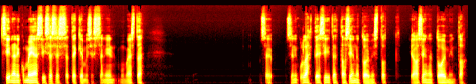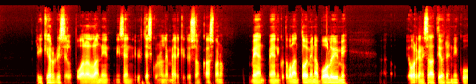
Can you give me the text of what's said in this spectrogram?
siinä niin kuin meidän sisäisessä tekemisessä, niin mun mielestä se, se niin kuin lähtee siitä, että asianatoimistot ja asianatoiminta liikejuridisella puolella, niin, niin sen yhteiskunnallinen merkitys on kasvanut. Meidän, meidän niin kuin tavallaan toiminnan volyymi, organisaatioiden niin kuin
